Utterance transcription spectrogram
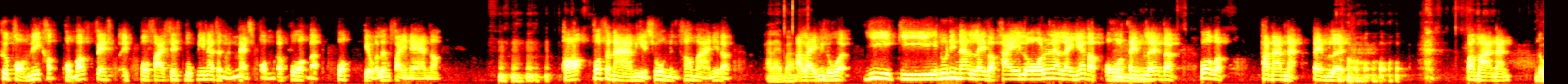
คือผมนี่ผมว่าเฟซ profile Facebook นี่น่าจะเหมือน match ผมกับพวกแบบ พวกเกี่ยวกับเรื่องไฟแนนซ์เนาะเพราะโฆษณามีอยู่ช่วงหนึ่งเข้ามานี่แบบ อะไรบ้าง อะไรไม่รู้อะยี่กีนู่นนี่นั่นอะไรแบบไฮโลนู่นนั่นอะไรเงี้ยแบบโอ้โหเต็มเลยแบบพวกแบบพนันอะเต็มเลย ประมาณนั้น ดู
